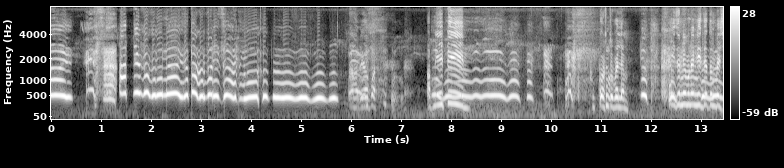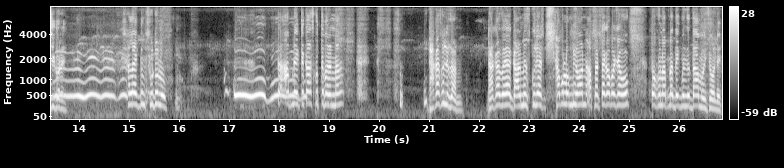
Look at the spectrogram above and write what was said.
নাই আত্মীয় স্বজন নাই যে তখন বাড়ি ছাড়বো। আপনি ইতিম কষ্ট পেলাম। এই জন্য মনে নির্যাতন বেশি করে। শালা একদম ছোট লোক। আপনি একটা কাজ করতে পারেন না। ঢাকা চলে যান। ঢাকা যায় গার্মেন্টস করে স্বাবলম্বী হন। আপনার টাকা পয়সা হোক, তখন আপনার দেখবেন যে দাম হয়েছে অনেক।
